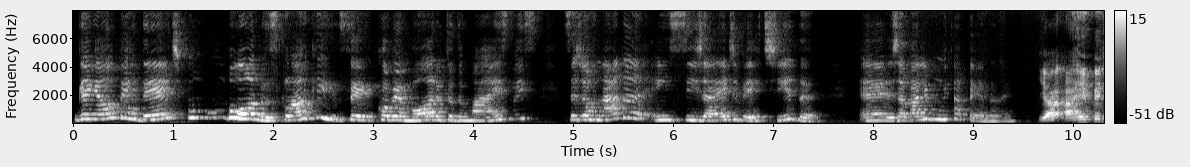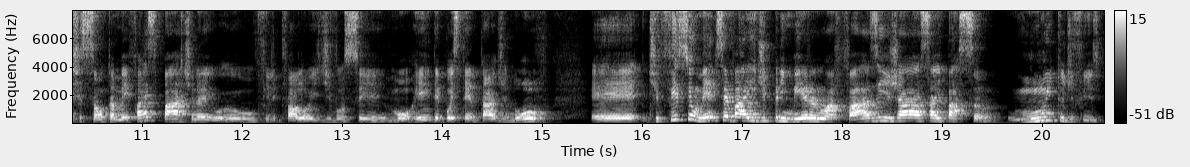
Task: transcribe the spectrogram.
ganhar ou perder é tipo um bônus. Claro que você comemora e tudo mais, mas se a jornada em si já é divertida, é, já vale muito a pena, né? E a, a repetição também faz parte, né? O, o Felipe falou aí de você morrer e depois tentar de novo. É, dificilmente você vai ir de primeira numa fase e já sair passando. Muito difícil.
